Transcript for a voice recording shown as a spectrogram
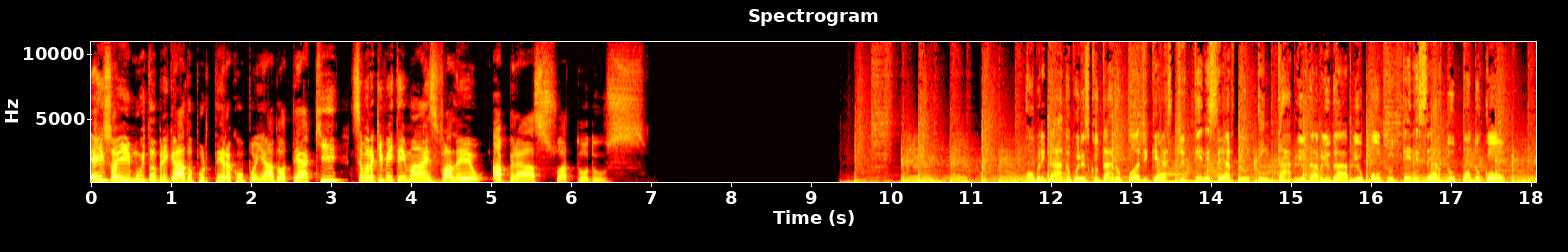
E é isso aí, muito obrigado por ter acompanhado até aqui. Semana que vem tem mais. Valeu, abraço a todos. Obrigado por escutar o podcast Tênis Certo em www.tenicerto.com.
